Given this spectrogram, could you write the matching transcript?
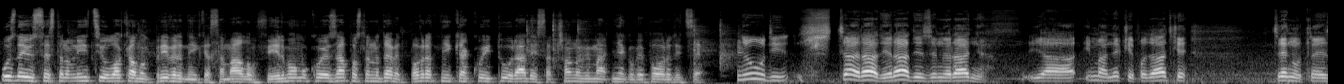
Uzdaju se stanovnici u lokalnog privrednika sa malom firmom u kojoj je zaposleno devet povratnika koji tu rade sa članovima njegove porodice. Ljudi šta rade? Rade zemljoradnja. Ja imam neke podatke, trenutno je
